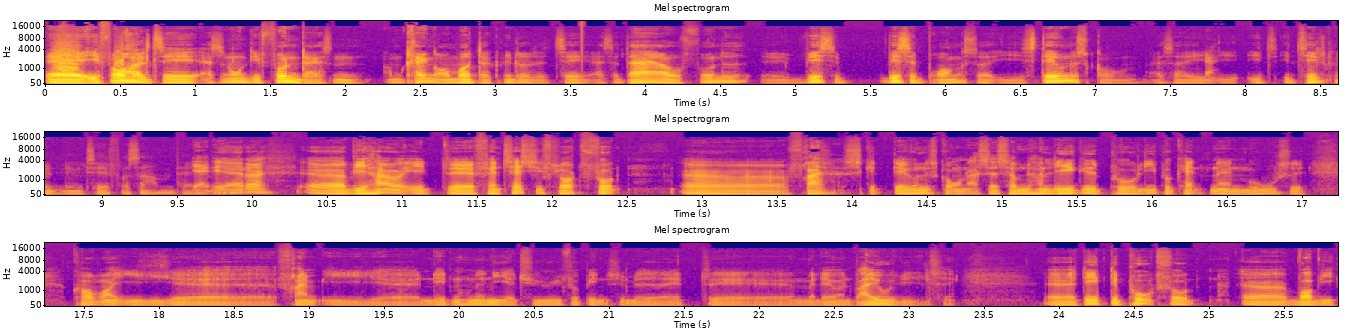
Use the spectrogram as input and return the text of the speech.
Øh, I forhold til altså nogle af de fund, der er sådan omkring området, der knytter det til, altså der er jo fundet øh, visse visse bronzer i Stævneskoven, altså i, ja. i, i, i tilknytning til for samme Ja, det er der. Uh, vi har jo et uh, fantastisk flot fund uh, fra Stævneskoven, altså som har ligget på lige på kanten af en mose, kommer i uh, frem i uh, 1929 i forbindelse med, at uh, man laver en vejudvidelse. Uh, det er et depotfund, øh, hvor vi,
